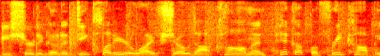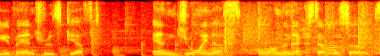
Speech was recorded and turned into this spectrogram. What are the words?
Be sure to go to declutteryourlifeshow.com and pick up a free copy of Andrew's gift. And join us on the next episodes.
